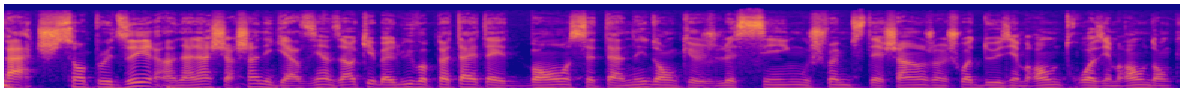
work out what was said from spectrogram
patch, si on peut dire, en allant cherchant des gardiens, en disant OK, ben lui va peut-être être bon cette année, donc je le signe ou je fais un petit échange, un choix de deuxième ronde, troisième ronde. Donc,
